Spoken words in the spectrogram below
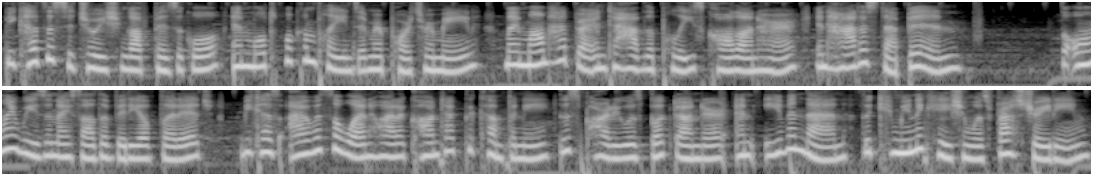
Because the situation got physical and multiple complaints and reports were made, my mom had threatened to have the police called on her and had to step in. The only reason I saw the video footage because I was the one who had to contact the company this party was booked under and even then the communication was frustrating.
